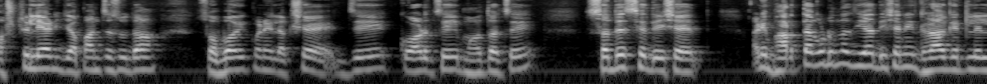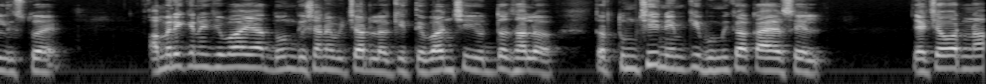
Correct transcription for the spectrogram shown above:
ऑस्ट्रेलिया आणि जपानचं सुद्धा स्वाभाविकपणे लक्ष आहे. जे क्वाडचे महत्त्वाचे सदस्य देश आहेत आणि भारताकडूनच या देशाने धडा घेतलेला दिसतो आहे अमेरिकेने जेव्हा या दोन देशांना विचारलं की तेव्हांशी युद्ध झालं तर तुमची नेमकी भूमिका काय असेल? याच्यावर ना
